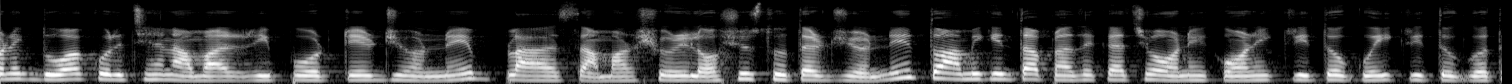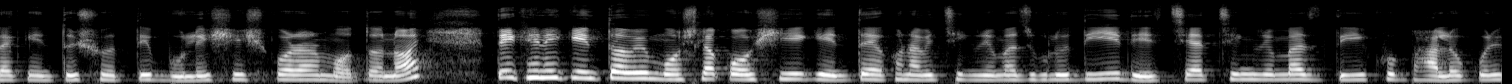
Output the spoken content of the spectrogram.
অনেক দোয়া করেছেন আমার রিপোর্টের জন্যে, প্লাস আমার শরীর অসুস্থতার জন্যে। তো আমি কিন্তু আপনাদের কাছে অনেক অনেক কৃতজ্ঞ, এই কৃতজ্ঞতা কিন্তু সত্যি বলে শেষ করার মতো নয়। তো এখানে কিন্তু আমি মশলা কষিয়ে কিন্তু এখন আমি চিংড়ি মাছগুলো দিয়ে দিচ্ছি, আর চিংড়ি মাছ দিয়ে খুব ভালো করে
